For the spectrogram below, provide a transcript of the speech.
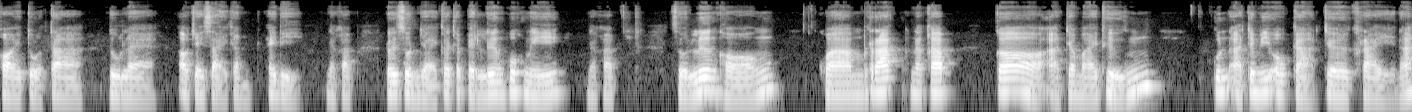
คอยตรวจตาดูแลเอาใจใส่กันให้ดี นะครับ โดยส่วนใหญ่ก็จะเป็นเรื่องพวกนี้นะครับ ส่วนเรื่องของความรักนะครับ ก็อาจจะหมายถึงคุณอาจจะมีโอกาสเจอใครนะ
